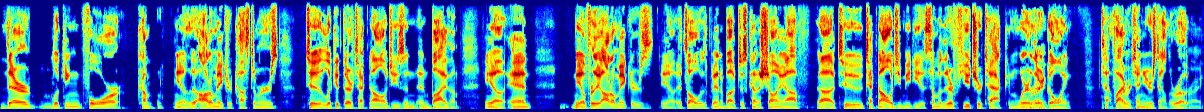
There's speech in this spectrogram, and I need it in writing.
they're looking for com- you know the automaker customers to look at their technologies and, and buy them. You know and you know, for the automakers, you know, it's always been about just kind of showing off uh, to technology media some of their future tech and where they're going t- five or ten years down the road. Right.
